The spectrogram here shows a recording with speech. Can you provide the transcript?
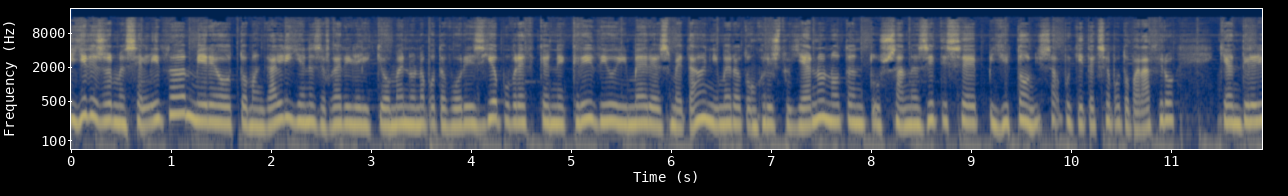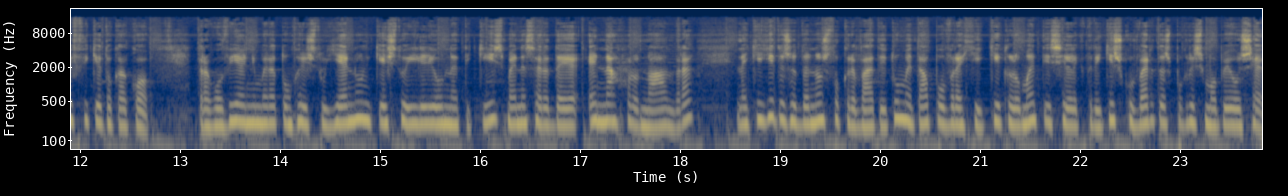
Γύριζαμε σελίδα, μοίρεο το μαγκάλι για ένα ζευγάρι ηλικιωμένων από τα Βορίζια που βρέθηκαν νεκροί δύο ημέρες μετά, την ημέρα των Χριστουγέννων, όταν τους αναζήτησε γειτόνισσα που κοίταξε από το παράθυρο και αντιλήφθηκε το κακό. Τραγωδία ημέρα των Χριστουγέννων και στο ήλιο Νατικής με ένα 41χρονο άνδρα να καίγεται ζωντανός στο κρεβάτι του μετά από βραχικύκλωμα της ηλεκτρικής κουβέρτας που χρησιμοποιούσε.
